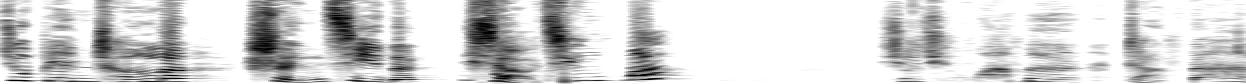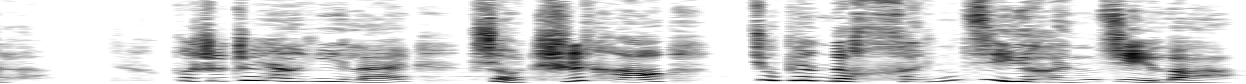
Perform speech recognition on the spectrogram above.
就变成了神气的小青蛙。小青蛙们长大了，可是这样一来，小池塘就变得很挤很挤了。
